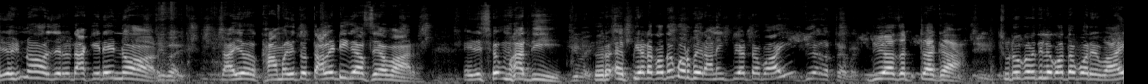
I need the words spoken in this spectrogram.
এটাই নর যেটা ডাকে এটাই নর। যাই হোক খামারি তো তালে ঠিক আছে আবার। এটা সব মাদি। এই পিয়াটা কত পড়বে? রানিং পিয়াটা ভাই? দুই হাজার টাকা। ছোট করে দিলে কত পড়ে ভাই?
